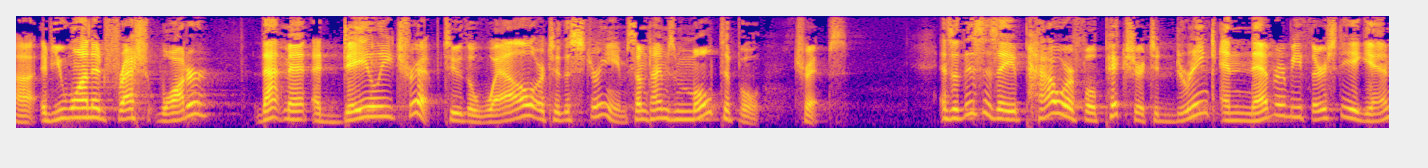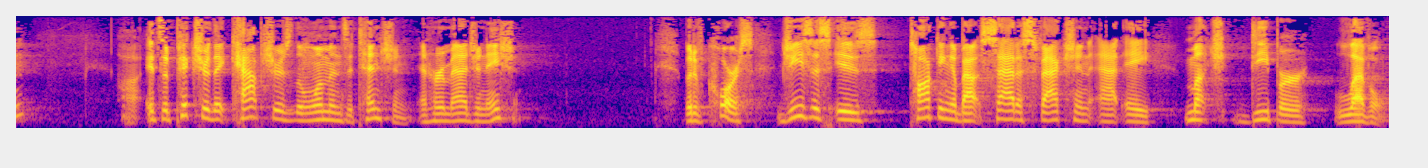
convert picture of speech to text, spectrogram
uh, if you wanted fresh water, that meant a daily trip to the well or to the stream, sometimes multiple trips. And so this is a powerful picture to drink and never be thirsty again. Uh, it's a picture that captures the woman's attention and her imagination. But of course, Jesus is talking about satisfaction at a much deeper level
